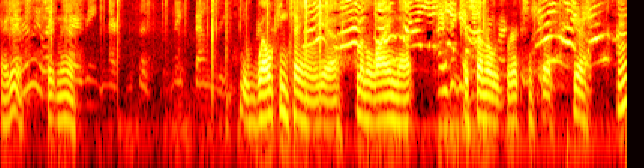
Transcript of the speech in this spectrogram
big. It really Certainly the is. being in there 'cause it's a nice boundary. Well contained. Yeah, I'm gonna line that this summer with bricks and stuff. Yeah. Hmm?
